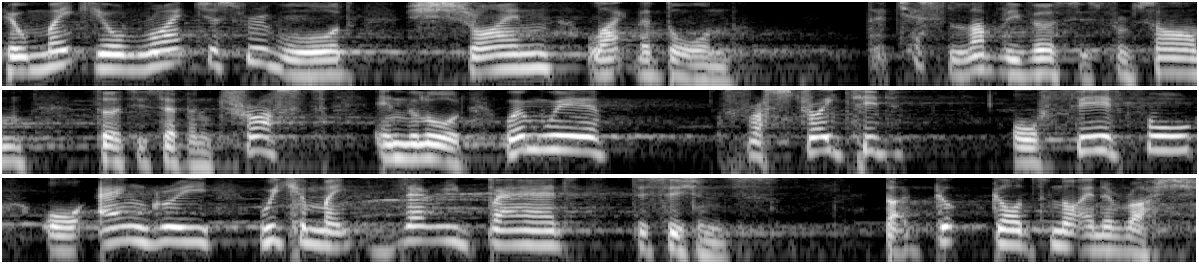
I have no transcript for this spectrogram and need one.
He'll make your righteous reward shine like the dawn. They're just lovely verses from Psalm 37. Trust in the Lord. When we're frustrated or fearful or angry, we can make very bad decisions. But God's not in a rush.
